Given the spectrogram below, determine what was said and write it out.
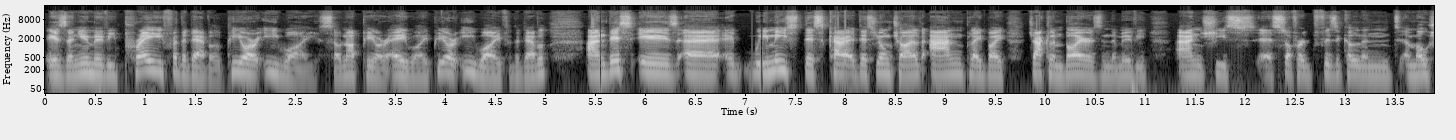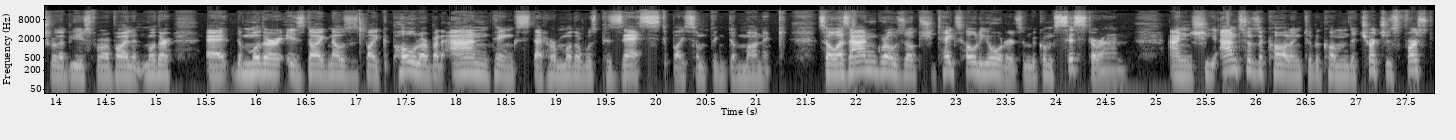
is a new movie, Prey for the Devil, P R E Y. So not P R A Y, P R E Y for the Devil. And this is, uh, we meet this car- this young child, Anne, played by Jacqueline Byers in the movie, and she's uh, suffered physical and emotional abuse from her violent mother. Uh, the mother is diagnosed as bipolar, but Anne thinks that her mother was possessed by something demonic. So as Anne grows up, she takes holy orders and becomes Sister Anne, and she answers a calling to become the church's first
